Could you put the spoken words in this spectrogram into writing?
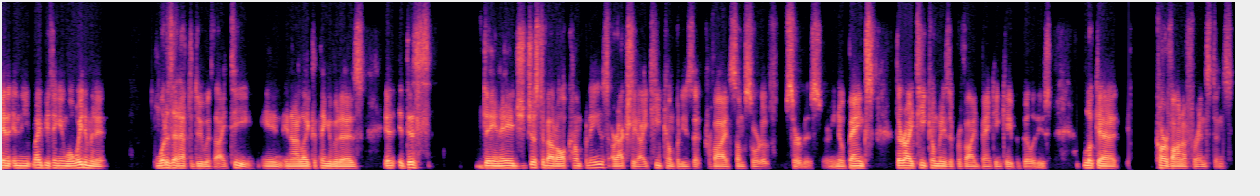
And, and you might be thinking, well, wait a minute, what does that have to do with IT? And, and I like to think of it as at, at this day and age, just about all companies are actually IT companies that provide some sort of service. You know, banks, they're IT companies that provide banking capabilities. Look at Carvana, for instance.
